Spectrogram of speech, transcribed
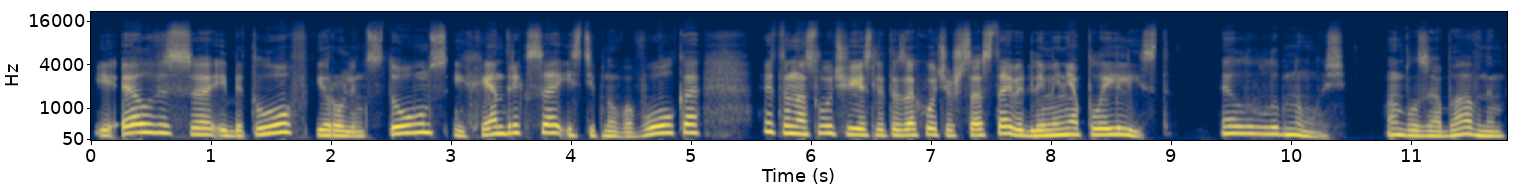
и Элвиса, и Бетлов, и Роллинг Стоунс, и Хендрикса, и Степного Волка. Это на случай, если ты захочешь составить для меня плейлист». Элла улыбнулась. Он был забавным,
